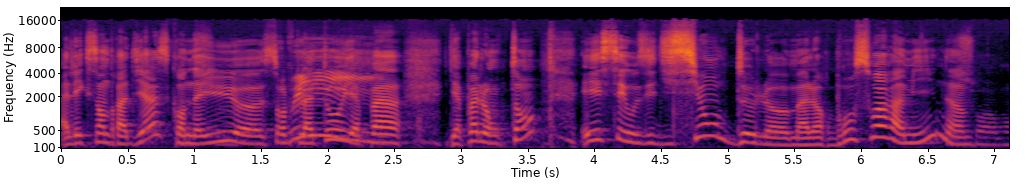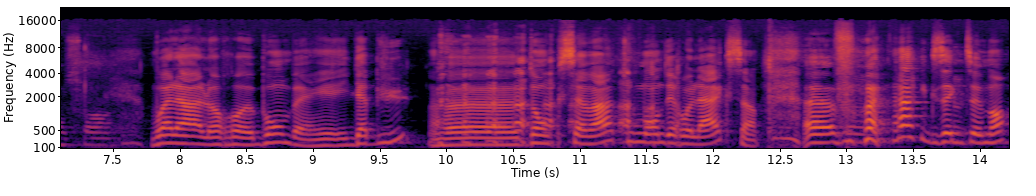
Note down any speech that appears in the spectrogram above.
Alexandra Diaz, qu'on a eu euh, sur le Oui. plateau il n'y a, pas- il y a pas longtemps. Et c'est aux éditions de l'Homme. Alors bonsoir Amine. Bonsoir, bonsoir. Voilà, alors euh, bon, ben, il a bu, euh, donc ça va, tout le monde est relax. Euh, voilà, exactement.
